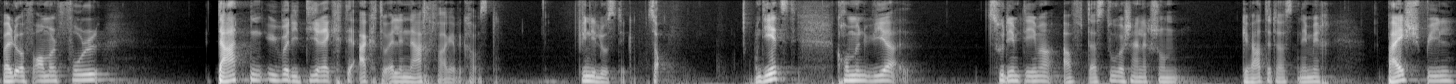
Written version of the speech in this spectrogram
weil du auf einmal voll Daten über die direkte aktuelle Nachfrage bekommst. Finde ich lustig. So. Und jetzt kommen wir zu dem Thema, auf das du wahrscheinlich schon gewartet hast, nämlich Beispiel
